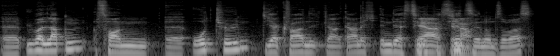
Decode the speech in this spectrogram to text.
äh, Überlappen von äh, O-Tönen, die ja quasi gar, gar nicht in der Szene Ja, passiert genau. sind und sowas.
